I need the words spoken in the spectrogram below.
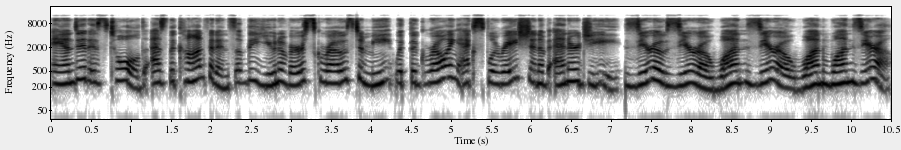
and it is told as the confidence of the universe grows to meet with the growing exploration of energy. 00101110.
